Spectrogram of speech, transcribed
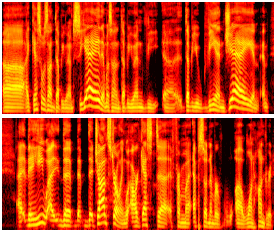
Uh, I guess it was on WMCA, then it was on WNV, uh, WVNJ, and and uh, the, he uh, the, the, the John Sterling, our guest uh, from uh, episode number 100,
